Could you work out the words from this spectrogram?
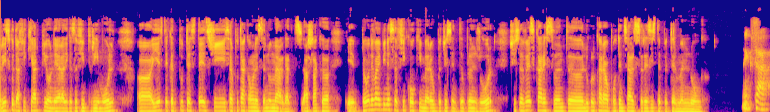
Riscul de a fi chiar pionier, adică să fii primul, uh, este că tu testezi și s-ar putea ca unele să nu meargă. Așa că pe undeva e bine să fii cu ochii mereu pe ce se întâmplă în jur și să vezi care sunt uh, lucruri care au potențial să reziste pe termen lung. Exact.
